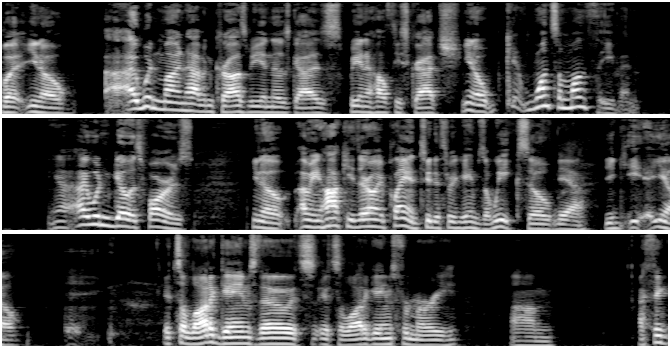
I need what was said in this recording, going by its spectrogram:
but you know, I wouldn't mind having Crosby and those guys being a healthy scratch. You know, once a month even. Yeah, I wouldn't go as far as. You know, I mean, hockey. They're only playing two to three games a week, so Yeah, you you know, it's a lot of games though. It's it's a lot of games for Murray. Um, I think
